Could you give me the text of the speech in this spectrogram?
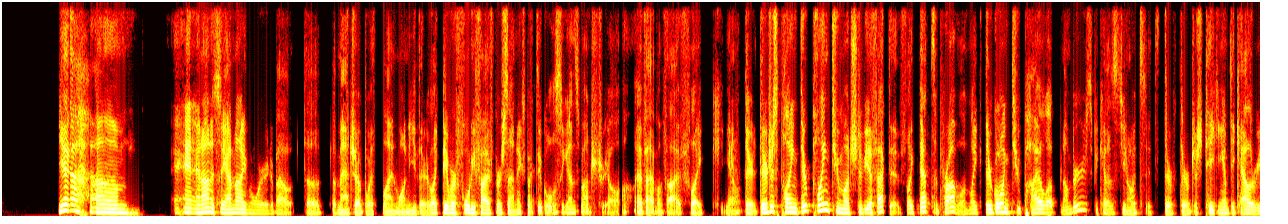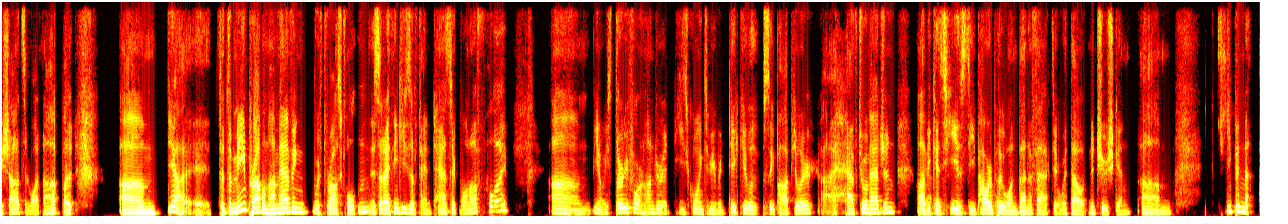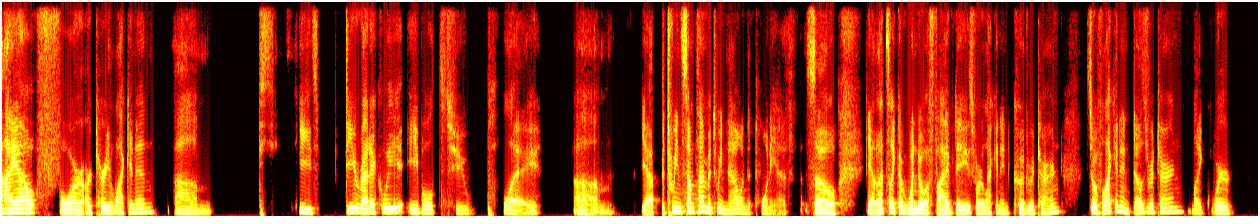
Yeah, um, and, and, honestly, I'm not even worried about the the matchup with line one either. Like they were 45% expected goals against Montreal at five on five. Like, you know, they're they're just playing they're playing too much to be effective. Like that's the problem. Like they're going to pile up numbers because, you know, it's it's they're they're just taking empty calorie shots and whatnot. But um yeah, it, the, the main problem I'm having with Ross Colton is that I think he's a fantastic one-off play. Um, you know, he's 3,400. He's going to be ridiculously popular, I have to imagine, uh, because he is the power play one benefactor without Nichushkin. Um, keep an eye out for Artturi Lehkonen. Um, he's theoretically able to play. Um, yeah, between sometime between now and the 20th. So, yeah, that's like a window of five days where Lehkonen could return. So if Lehkonen does return, like we're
